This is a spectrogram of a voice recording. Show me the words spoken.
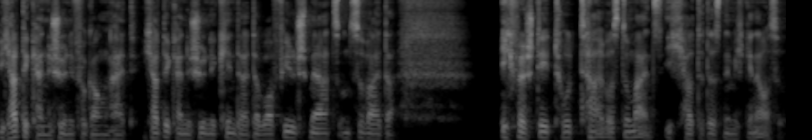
Ich hatte keine schöne Vergangenheit, ich hatte keine schöne Kindheit, da war viel Schmerz und so weiter. Ich verstehe total, was du meinst. Ich hatte das nämlich genauso.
